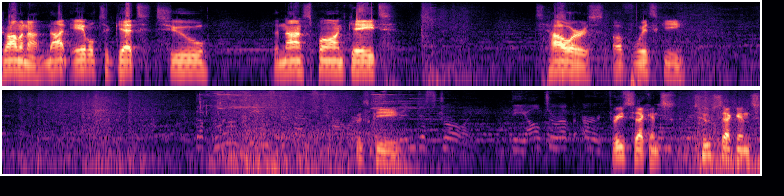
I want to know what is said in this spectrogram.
Andromeda not able to get to the non-spawn gate towers of Whiskey. Whiskey. Three seconds, two seconds,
